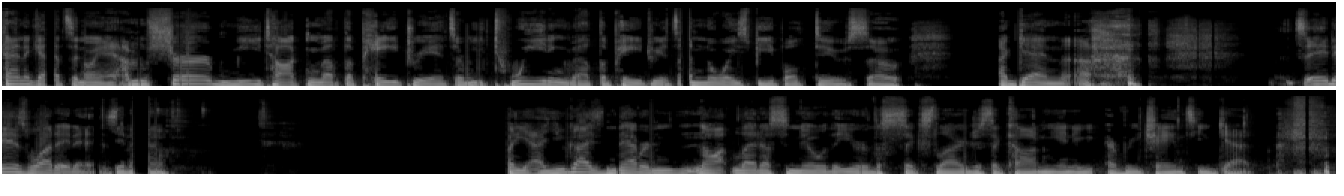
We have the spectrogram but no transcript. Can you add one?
kind of gets annoying. I'm sure me talking about the Patriots or me tweeting about the Patriots annoys people too. So again, uh, it is what it is, you know. But yeah, you guys never not let us know that you're the sixth largest economy any every chance you get.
